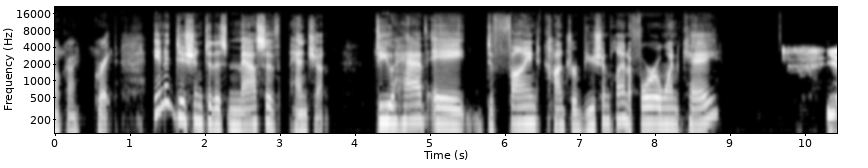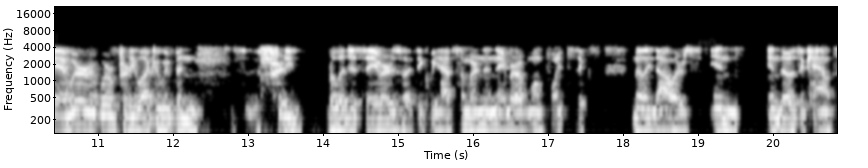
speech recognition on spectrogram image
Okay, great. In addition to this massive pension, do you have a defined contribution plan, a 401k? Yeah, we're we're pretty lucky. We've been pretty religious savers. I think we have somewhere in the neighborhood of 1.6 million dollars in in those accounts.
